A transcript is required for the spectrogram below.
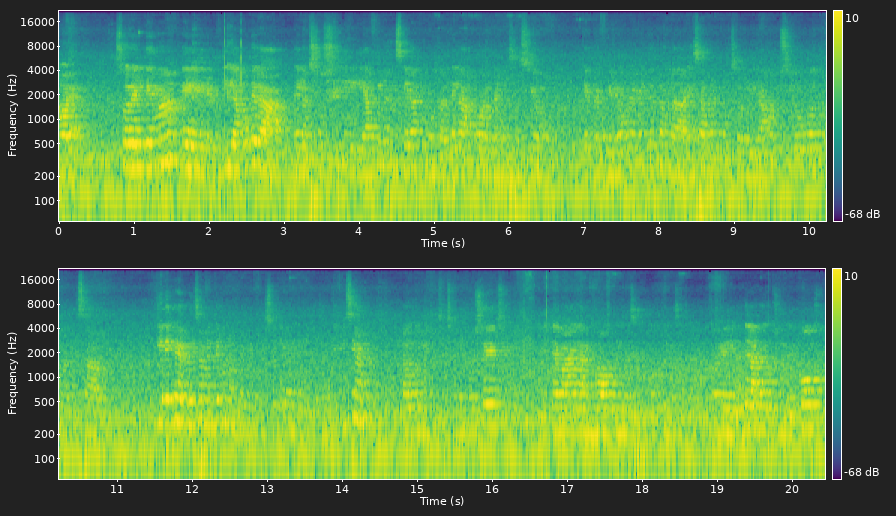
Ahora, sobre el tema, eh, digamos, de la, de la sostenibilidad financiera como tal de la organización, que prefiere obviamente trasladar esa responsabilidad a un CEO automatizado, tiene que ver precisamente con los beneficios de la inteligencia artificial la automatización del proceso, el tema de la mejor de la reducción de costos,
